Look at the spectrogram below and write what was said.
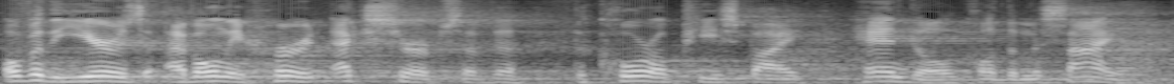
Over the years, I've only heard excerpts of the, the choral piece by Handel called The Messiah.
